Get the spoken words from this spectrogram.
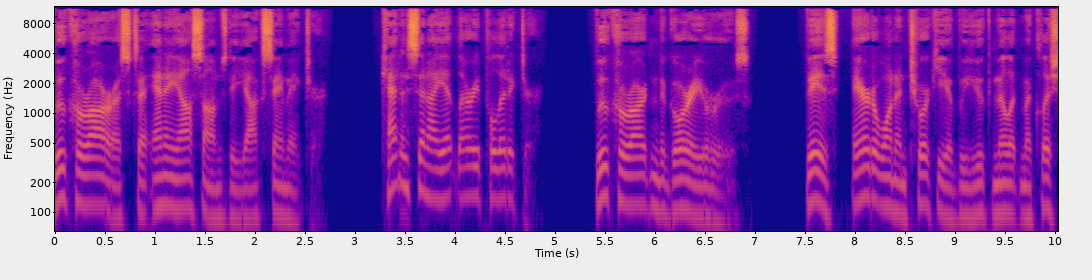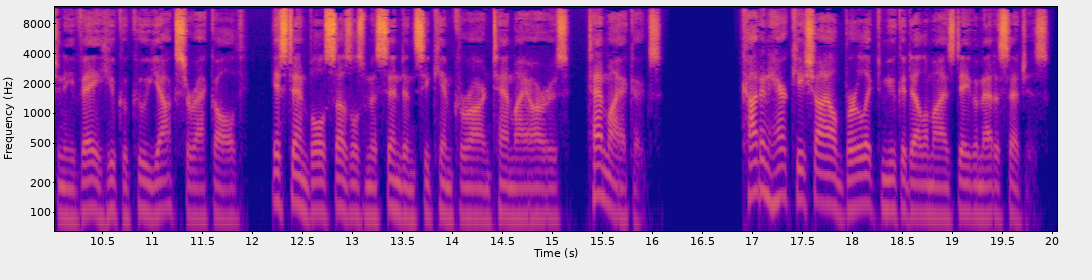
Bu karar eskta anayasams de yok semektir. Kadın ayetleri politiktir. Bu karardan de görüyoruz. Biz, Erdoğan'ın Türkiye büyük millet meclisini ve hukuku yok sarak ald, İstanbul suzlesmesinden sikim kararın tanmayaruz, tanmayakıgs. Kadın herkişil birlikt mukadelamiz devam edeceğiz.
